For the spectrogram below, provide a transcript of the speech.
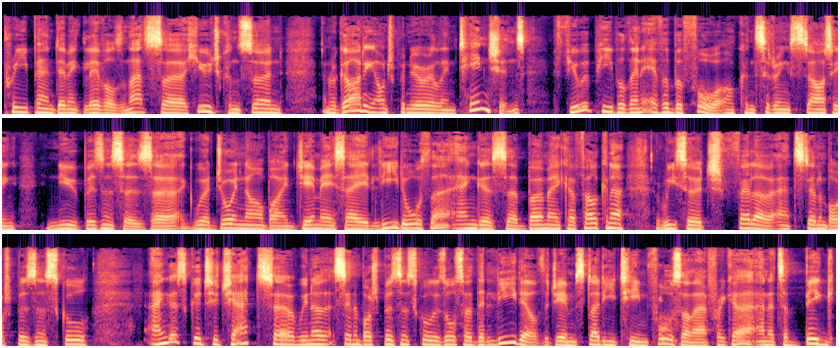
pre pandemic levels, and that's a huge concern. And regarding entrepreneurial intentions, fewer people than ever before are considering starting new businesses. Uh, we're joined now by GEM-SA lead author Angus uh, Bowmaker Falconer, research fellow at Stellenbosch Business School. Angus, good to chat. Uh, we know that Stellenbosch Business School is also the leader of the GEM study team for South Africa, and it's a big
